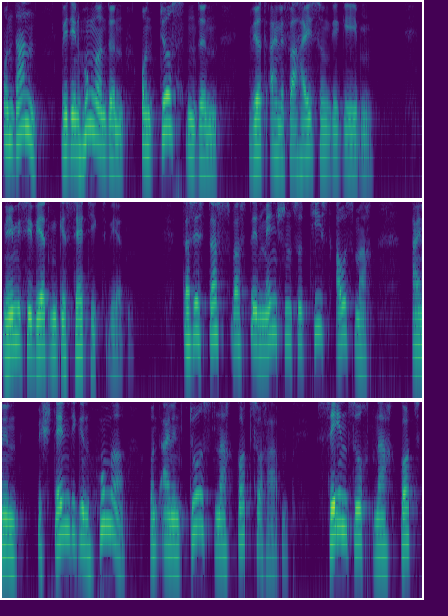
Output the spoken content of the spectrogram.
Und dann wird den Hungernden und Dürstenden wird eine Verheißung gegeben, nämlich sie werden gesättigt werden. Das ist das, was den Menschen zutiefst ausmacht, einen beständigen Hunger und einen Durst nach Gott zu haben. Sehnsucht nach Gott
